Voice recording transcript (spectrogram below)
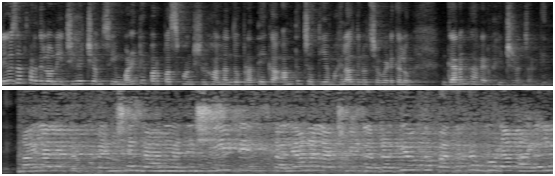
డివిజన్ పరిధిలోని జీహెచ్ఎంసీ మల్టీపర్పస్ ఫంక్షన్ హాల్ నందు ప్రత్యేక అంతర్జాతీయ మహిళా దినోత్సవ వేడుకలు ఘనంగా నిర్వహించడం జరిగింది. మహిళలకు పెన్షన్ కానివ్వండి కళ్యాణ లక్ష్మి ప్రతి ఒక్క పథకం కూడా మహిళల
